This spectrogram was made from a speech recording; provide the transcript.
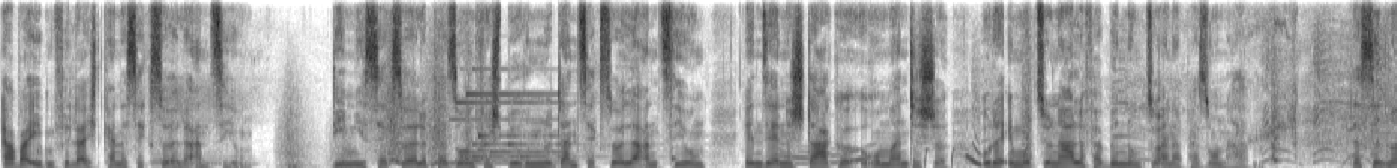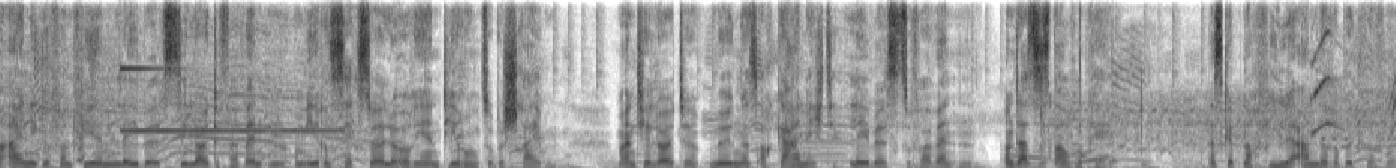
Aber eben vielleicht keine sexuelle Anziehung. Demisexuelle Personen verspüren nur dann sexuelle Anziehung, wenn sie eine starke, romantische oder emotionale Verbindung zu einer Person haben. Das sind nur einige von vielen Labels, die Leute verwenden, um ihre sexuelle Orientierung zu beschreiben. Manche Leute mögen es auch gar nicht, Labels zu verwenden. Und das ist auch okay. Es gibt noch viele andere Begriffe,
